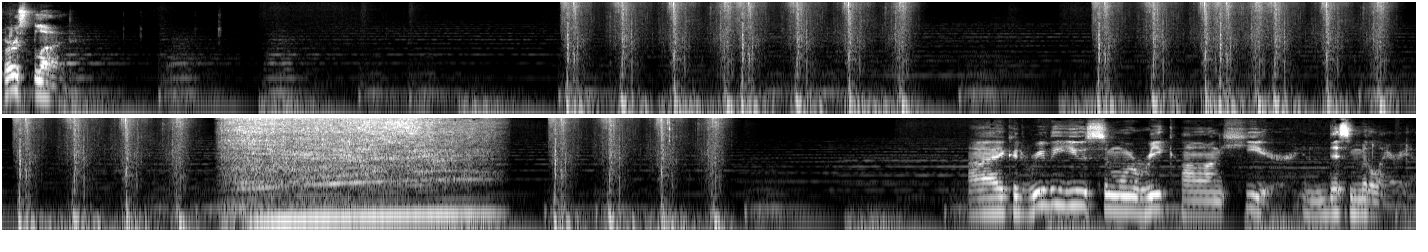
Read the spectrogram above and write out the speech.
First blood. Could really use some more recon here in this middle area.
